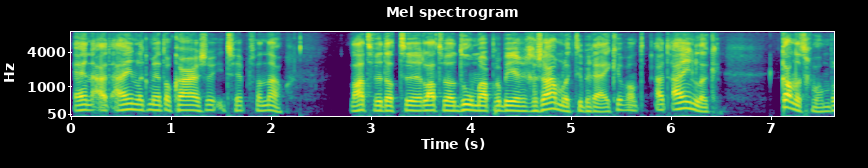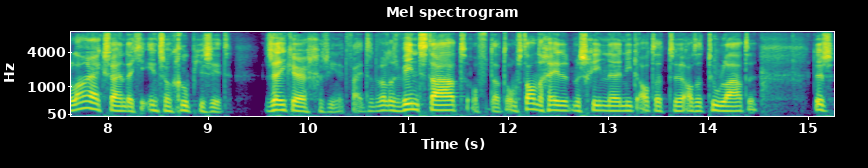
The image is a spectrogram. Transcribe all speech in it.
en uiteindelijk met elkaar zoiets hebt van nou, laten we, dat, uh, laten we dat doel maar proberen gezamenlijk te bereiken. Want uiteindelijk kan het gewoon belangrijk zijn dat je in zo'n groepje zit. Zeker gezien het feit dat er wel eens wind staat of dat de omstandigheden het misschien niet altijd, altijd toelaten. Dus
